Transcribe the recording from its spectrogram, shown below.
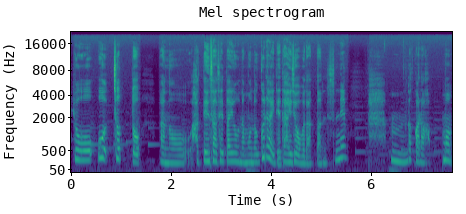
標をちょっとあの発展させたようなものぐらいで大丈夫だったんですね。うん、だからま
